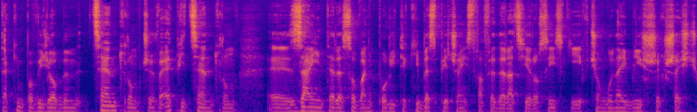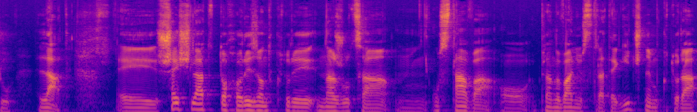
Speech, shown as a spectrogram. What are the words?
takim powiedziałbym centrum czy w epicentrum e, zainteresowań polityki bezpieczeństwa Federacji Rosyjskiej w ciągu najbliższych sześciu lat. Sześć lat to horyzont, który narzuca mm, ustawa o planowaniu strategicznym, która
